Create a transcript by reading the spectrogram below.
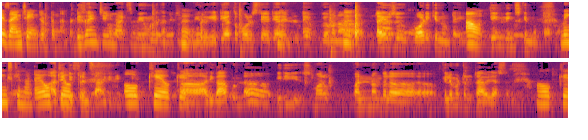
డిజైన్ చేంజ్ ఉంటుందంట. డిజైన్ చేంజ్ మాక్సిమం ఏమి ఉండదండి. Hmm. మీరు ఏటీఆర్తో పోలిస్తే ఏటీఆర్ ఏంటంటే మన టైర్స్ బాడీ కింద ఉంటాయి. దీని వింగ్స్ కింద ఉంటాయి వింగ్స్ కింద ఉంటాయి. అది డిఫరెన్స్ దానికి. ఓకే ఓకే అది కాకుండా ఇది సుమారు పన్నెండు వందల కిలోమీటర్లు ట్రావెల్ చేస్తుంది okay.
